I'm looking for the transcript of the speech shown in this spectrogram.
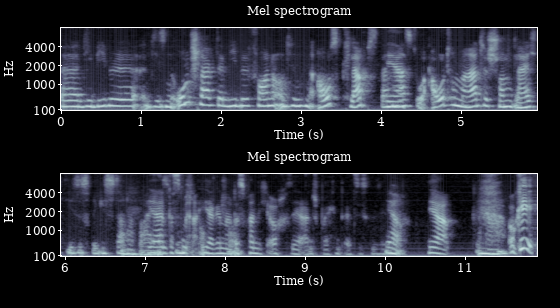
äh, die Bibel, diesen Umschlag der Bibel vorne und hinten ausklappst, dann ja. hast du automatisch schon gleich dieses Register dabei. Ja, das das ja genau, toll. das fand ich auch sehr ansprechend, als ich es gesehen ja. habe. Ja, Genau. Okay,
